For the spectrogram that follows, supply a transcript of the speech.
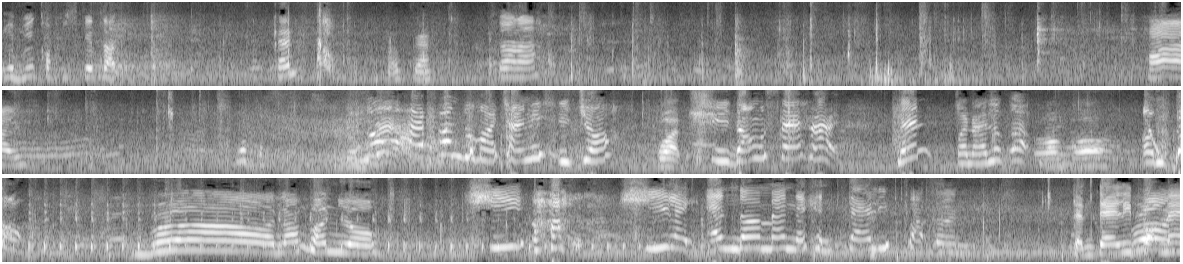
You'll be confiscated. Okay? Okay. Done, ah. Hi. What the You know what happened to my Chinese teacher? What? She downstairs, right? Then when I look up, on top, Bro, not fun. She, she like Enderman that can teleport one. Can teleport me.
